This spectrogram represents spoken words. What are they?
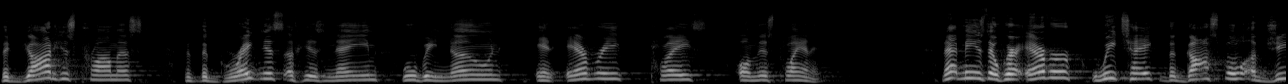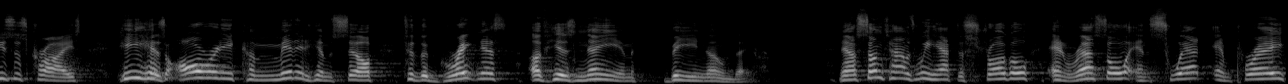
That God has promised that the greatness of His name will be known in every place on this planet. That means that wherever we take the gospel of Jesus Christ, He has already committed Himself to the greatness of His name being known there. Now, sometimes we have to struggle and wrestle and sweat and pray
